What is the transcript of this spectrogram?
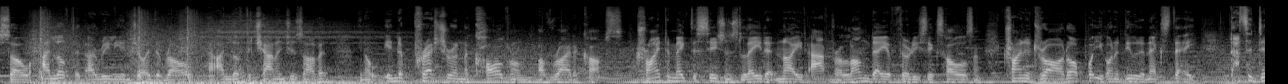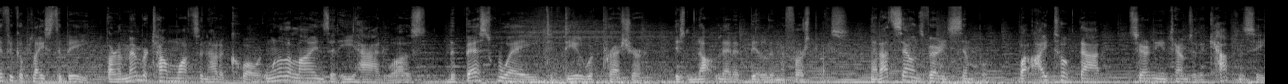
So I loved it. I really enjoyed the role. I loved the challenges of it. You know, in the pressure and the cauldron of Ryder Cups, trying to make decisions late at night after a long day of 36 holes and trying to draw it up what you're going to do the next day, that's a difficult place to be. But I remember Tom Watson had a quote. One of the lines that he had was, the best way to deal with pressure is not let it build in the first place. Now that sounds very simple, but I took that certainly in terms of the captaincy,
